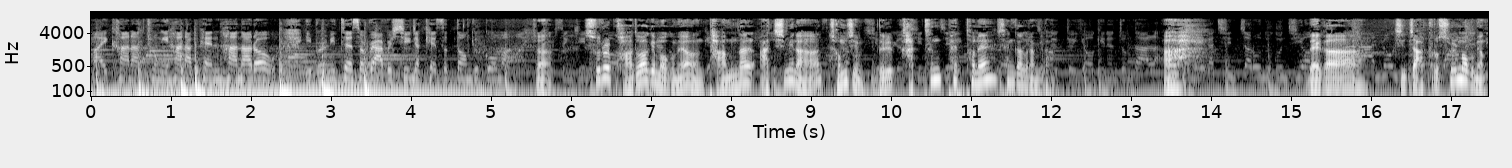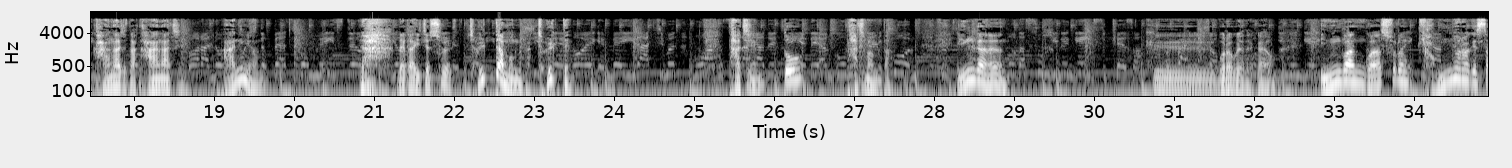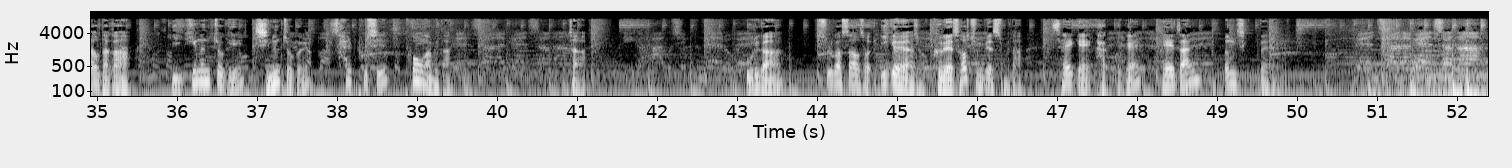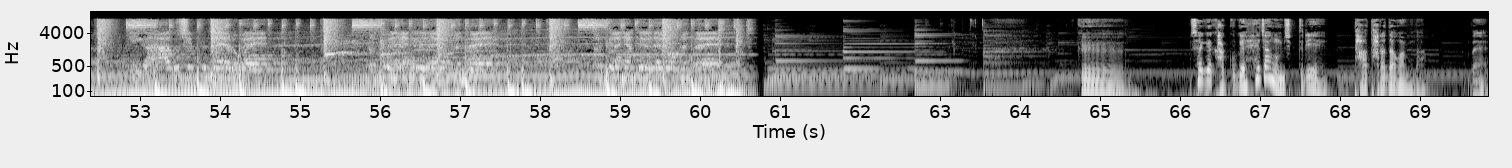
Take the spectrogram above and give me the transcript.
마이크 하나, 종이 하나, 펜 하나로 이불 밑에서 랩을 시작했었던 그 꼬마. 자, 술을 과도하게 먹으면 다음날 아침이나 점심 늘 같은 패턴의 생각을 합니다. 아, 내가 진짜 앞으로 술 먹으면 강아지다, 강아지. 아니면, 야, 내가 이제 술 절대 안 먹는다, 절대. 다짐, 또 다짐합니다. 인간은 그 뭐라고 해야 될까요? 인간과 술은 격렬하게 싸우다가 이기는 쪽이 지는 쪽을 살포시 포옹합니다. 자, 우리가 술과 싸워서 이겨야죠. 그래서 준비했습니다. 세계 각국의 해장 음식들. 괜찮아 괜찮아 네가 하고 싶은 대로 해 넌 그냥 그대로면 돼 넌 그냥 그대로면 돼 그 세계 각국의 해장 음식들이 다 다르다고 합니다. 네.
